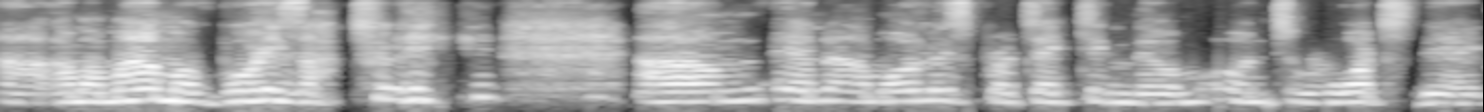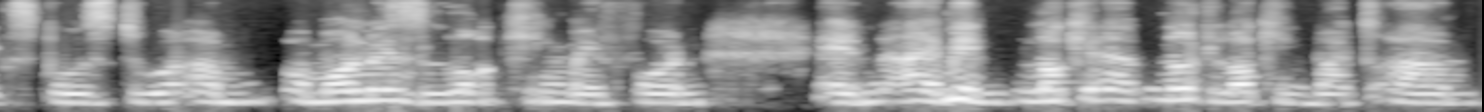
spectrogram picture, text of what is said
Uh, I'm a mom of boys actually, um, and I'm always protecting them onto what they're exposed to. I'm, I'm always locking my phone, and I mean locking, not locking, but um,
